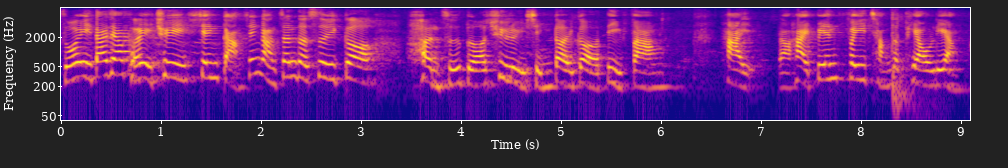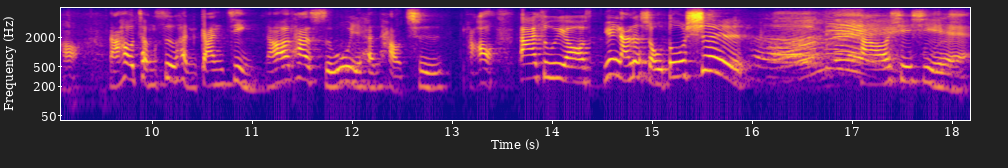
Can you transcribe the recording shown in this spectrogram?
所以大家可以去香港，香港真的是一个很值得去旅行的一个地方，海啊海边非常的漂亮啊。然后城市很干净，然后它的食物也很好吃。好，大家注意哦，越南的首都是河内。好，谢谢。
